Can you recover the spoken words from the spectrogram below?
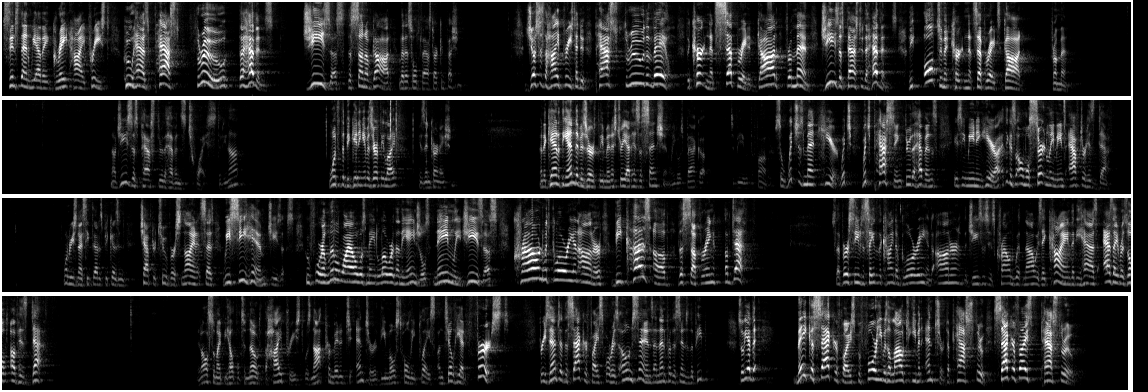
Since then, we have a great high priest who has passed through the heavens. Jesus, the Son of God, let us hold fast our confession. Just as the high priest had to pass through the veil, the curtain that separated God from men, Jesus passed through the heavens, the ultimate curtain that separates God from men. Now, Jesus passed through the heavens twice, did he not? Once at the beginning of his earthly life, his incarnation. And again at the end of his earthly ministry at his ascension, when he goes back up to be with the Father. So, which is meant here? Which, which passing through the heavens is he meaning here? I think it almost certainly means after his death. One reason I think that is because in chapter 2, verse 9, it says, We see him, Jesus, who for a little while was made lower than the angels, namely Jesus, crowned with glory and honor because of the suffering of death. So that verse seems to say that the kind of glory and honor that Jesus is crowned with now is a kind that he has as a result of his death. It also might be helpful to note that the high priest was not permitted to enter the most holy place until he had first presented the sacrifice for his own sins and then for the sins of the people. So he had to make a sacrifice before he was allowed to even enter, to pass through. Sacrifice, pass through.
